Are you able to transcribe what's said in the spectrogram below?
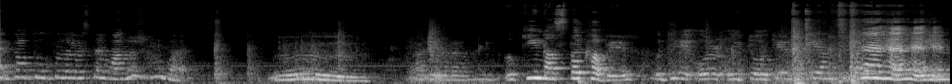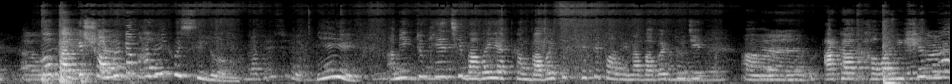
এত তুলতুলে অবস্থায় মানুষ ঘুমায় ভাই। ও কি নাস্তা খাবে? ওই যে ওর ওই টোটের রুটি আনছে হ্যাঁ হ্যাঁ হ্যাঁ হ্যাঁ। ও কালকে সময়টা ভালোই হয়েছিল। হ্যাঁ আমি একটু খেয়েছি বাবাই এক কাম বাবাই তো খেতে পারে না। বাবার তো যে হ্যাঁ। আটা খাওয়া নিষেধ না।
